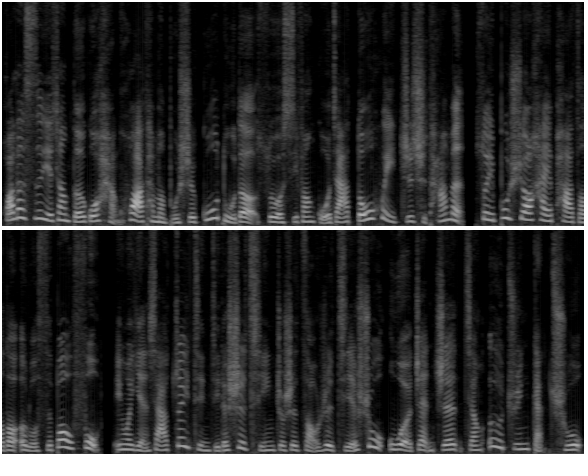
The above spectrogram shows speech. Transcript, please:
华勒斯也向德国喊话，他们不是孤独的，所有西方国家都会支持他们，所以不需要害怕遭到俄罗斯报复，因为眼下最紧急的事情就是早日结束乌俄战争，将俄军赶出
